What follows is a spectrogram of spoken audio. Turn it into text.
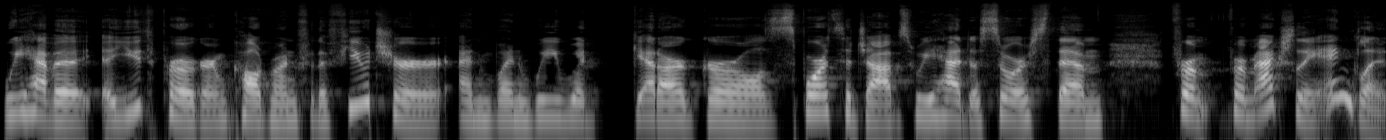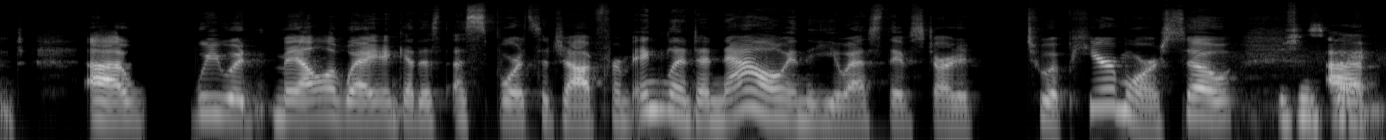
we have a, a, youth program called Run for the Future, and when we would get our girls sports hijabs, we had to source them from from actually England. Uh, we would mail away and get a, a sports hijab from England, and now in the U.S. they've started to appear more. So, um,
